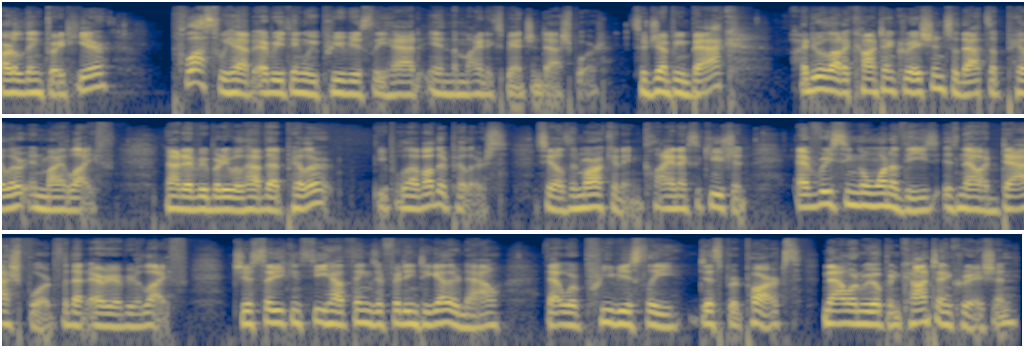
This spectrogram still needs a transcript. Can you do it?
are linked right here. Plus we have everything we previously had in the mind expansion dashboard. So jumping back, I do a lot of content creation, so that's a pillar in my life. Not everybody will have that pillar. People have other pillars sales and marketing, client execution. Every single one of these is now a dashboard for that area of your life, just so you can see how things are fitting together now that were previously disparate parts. Now, when we open content creation,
